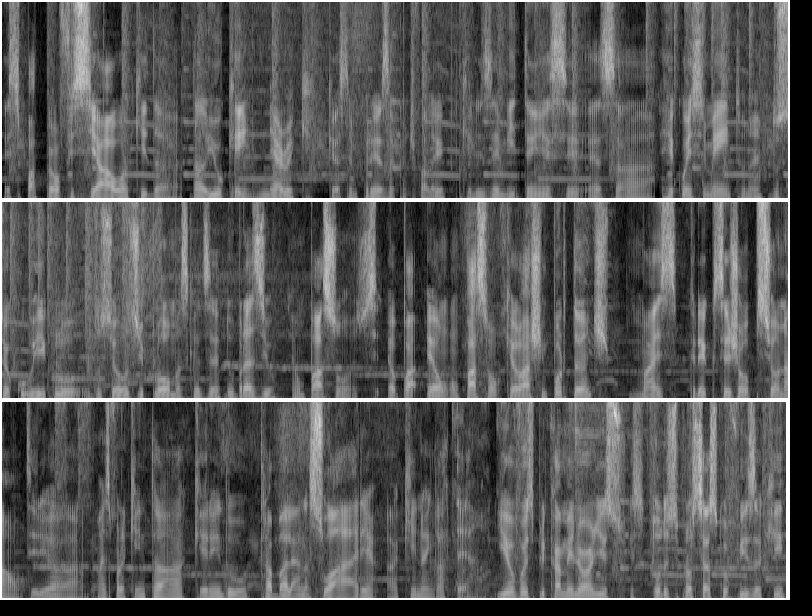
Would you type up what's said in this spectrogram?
esse papel oficial aqui da, da UK NERIC, que é essa empresa que eu te falei, que eles emitem esse essa reconhecimento, né, do seu currículo, dos seus diplomas, quer dizer, do Brasil. É um passo é um passo que eu acho importante mas creio que seja opcional. Seria mais para quem está querendo trabalhar na sua área aqui na Inglaterra. E eu vou explicar melhor isso, esse, todo esse processo que eu fiz aqui,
